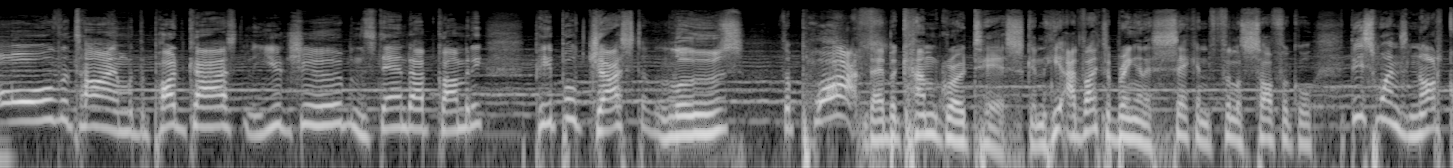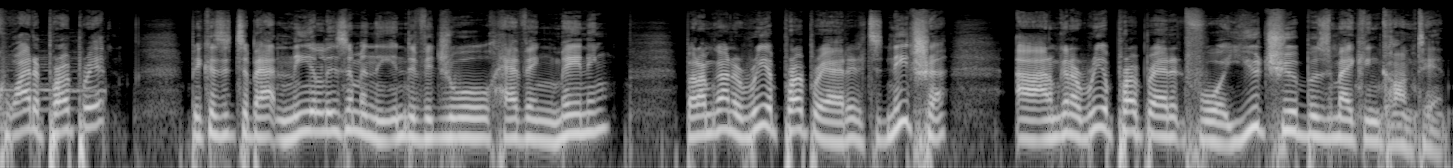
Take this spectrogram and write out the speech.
all the time with the podcast and the YouTube and the stand up comedy. People just lose the plot. They become grotesque. And here, I'd like to bring in a second philosophical. This one's not quite appropriate because it's about nihilism and the individual having meaning. But I'm going to reappropriate it. It's Nietzsche. Uh, I'm going to reappropriate it for YouTubers making content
